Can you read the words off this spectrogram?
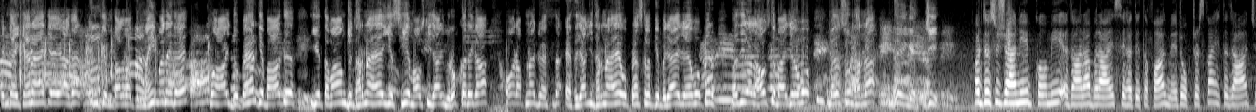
इनका ये कहना है कि अगर इनके मुतालबात नहीं माने गए तो आज दोपहर के बाद ये तमाम जो धरना है, ये सीएम हाउस की जानब रुख करेगा और अपना जो एहतजाजी धरना है, वो प्रेस क्लब के बजाय जो है वो फिर वज़ीर हाउस के बजाय जो है वो मदसूर धरना देंगे। जी। और दूसरी जानब, कौमी अदारा बरए सेहत इतफाल में डॉक्टर्स का एहतजाज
